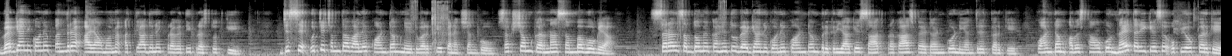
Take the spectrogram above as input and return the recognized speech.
वैज्ञानिकों ने पंद्रह आयामों में अत्याधुनिक प्रगति प्रस्तुत की। जिससे उच्च क्षमता वाले क्वांटम नेटवर्क के कनेक्शन को सक्षम करना संभव हो गया। सरल शब्दों में कहें तो वैज्ञानिकों ने क्वांटम प्रक्रिया के साथ प्रकाश पैटर्न को नियंत्रित करके क्वांटम अवस्थाओं को नए तरीके से उपयोग करके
